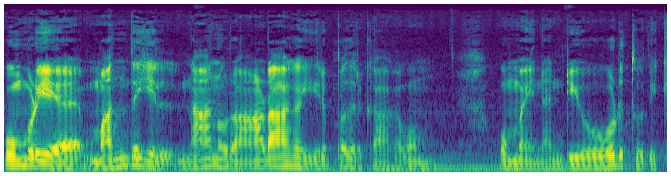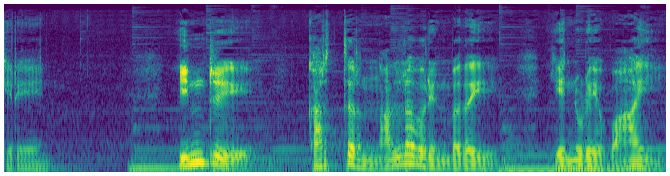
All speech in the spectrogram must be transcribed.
உம்முடைய மந்தையில் நான் ஒரு ஆடாக இருப்பதற்காகவும் உம்மை நன்றியோடு துதிக்கிறேன். இன்று கர்த்தர் நல்லவர் என்பதை என்னுடைய வாய்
